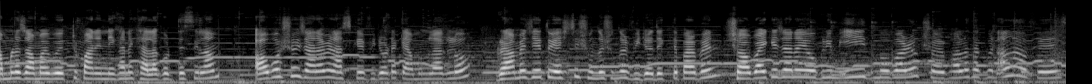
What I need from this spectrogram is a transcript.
আমরা জামাইবো একটু পানি নিয়ে এখানে খেলা করতেছিলাম। অবশ্যই জানাবেন আজকে ভিডিওটা কেমন লাগল। গ্রামে যেহেতু এসেছি, সুন্দর সুন্দর ভিডিও দেখতে পারবেন। সবাইকে জানাই অগ্রিম ঈদ মোবারক। সবাই ভালো থাকবেন। আল্লাহ হাফেজ।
